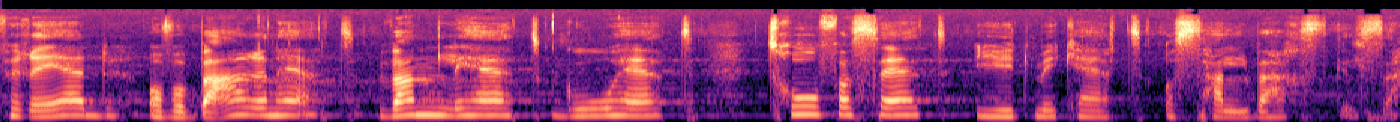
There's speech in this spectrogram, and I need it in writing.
fred, overbærenhet, vennlighet, godhet, trofasthet, ydmykhet og selvbeherskelse.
